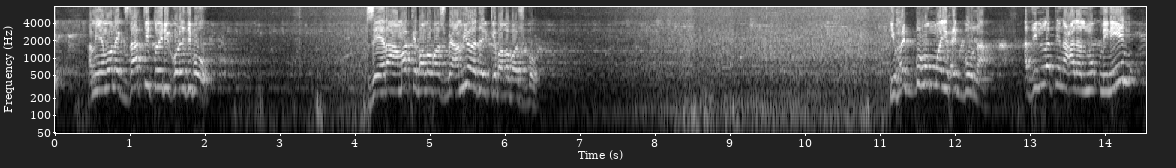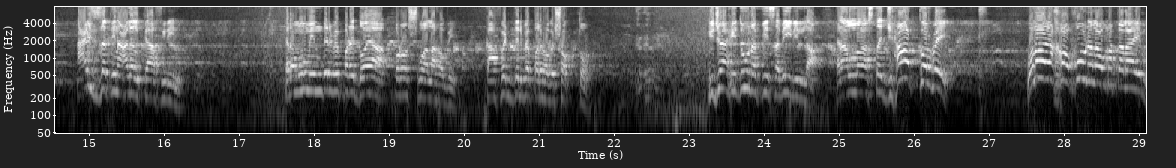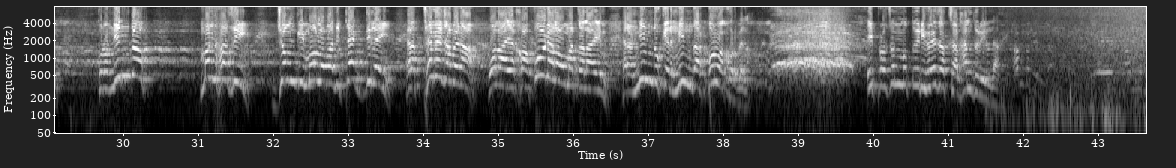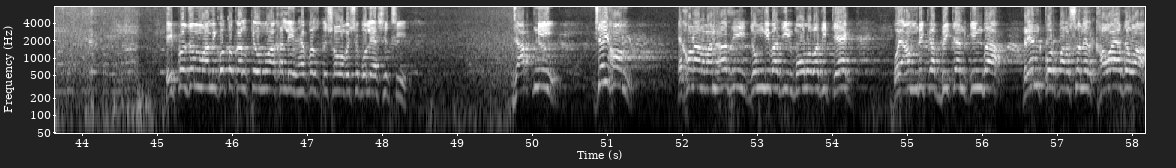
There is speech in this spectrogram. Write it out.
আমি এমন এক জাতি তৈরি করে দিব যে এরা আমাকে ভালোবাসবে, আমিও এদেরকে ভালোবাসবো। ইউহিব্বুহুম এরা মুমিনদের ব্যাপারে দয়া পরশওয়ালা হবে। কাফেরদের ব্যাপারে হবে শক্ত। নিন্দুকের নিন্দার পরোয়া করবে না। এই প্রজন্ম তৈরি হয়ে যাচ্ছে, আলহামদুলিল্লাহ। এই প্রজন্ম আমি গতকালকে নোয়াখালীর হেফাজতে সমাবেশে বলে এসেছি। যে আপনি যেই হন, এখন আর মানহাজি জঙ্গিবাদী, মৌলবাদী ট্যাগ, ওই আমেরিকা, ব্রিটেন কিংবা রেন্ট কর্পোরেশনের খাওয়ায়া দেওয়া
